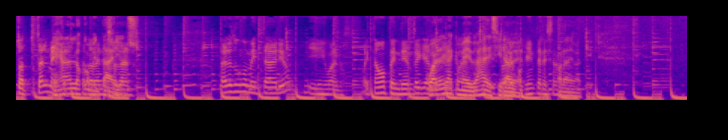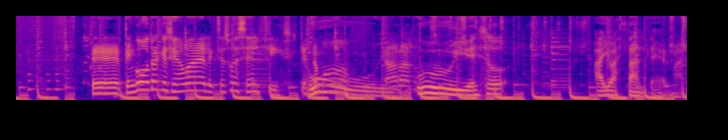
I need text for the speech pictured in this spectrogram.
To- Totalmente. Déjala en los comentarios. Dale tu comentario y bueno, ahí estamos pendientes. ¿Cuál es la que me ibas a decir a ver para debatir? Eh, tengo otra que se llama el exceso de selfies. Que estamos Uy, cada rato. uy, eso hay bastantes, hermano.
